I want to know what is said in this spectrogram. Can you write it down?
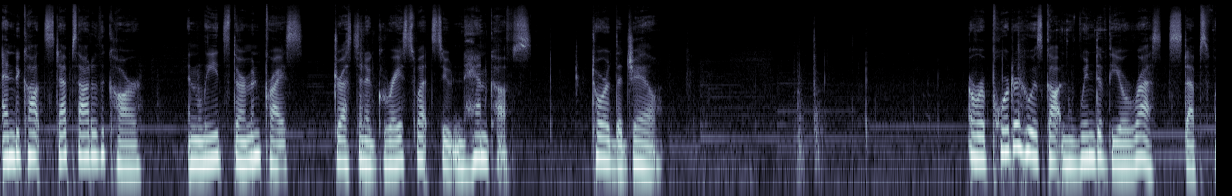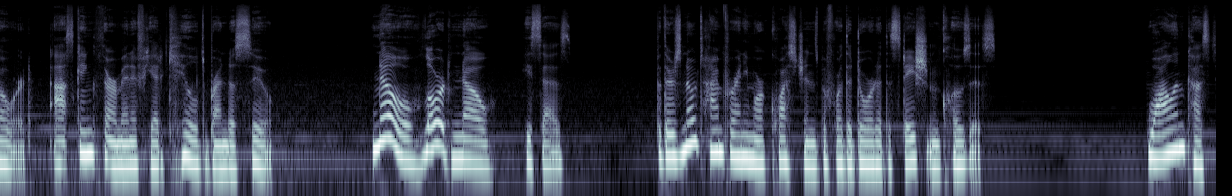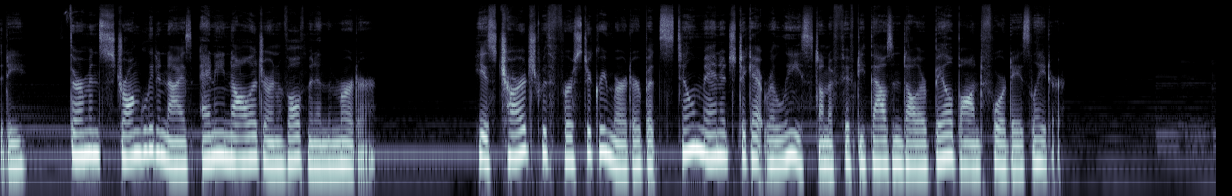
Endicott steps out of the car and leads Thurman Price, dressed in a gray sweatsuit and handcuffs, toward the jail. A reporter who has gotten wind of the arrest steps forward, asking Thurman if he had killed Brenda Sue. No, Lord, no, he says, but there's no time for any more questions before the door to the station closes. While in custody, Thurman strongly denies any knowledge or involvement in the murder. He is charged with first degree murder, but still managed to get released on a $50,000 bail bond four days later.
